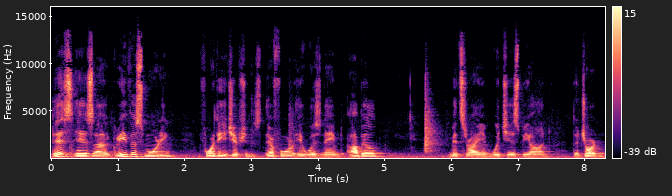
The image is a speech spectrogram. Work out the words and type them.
This is a grievous mourning for the Egyptians. Therefore, it was named Abel Mitzrayim, which is beyond the Jordan.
